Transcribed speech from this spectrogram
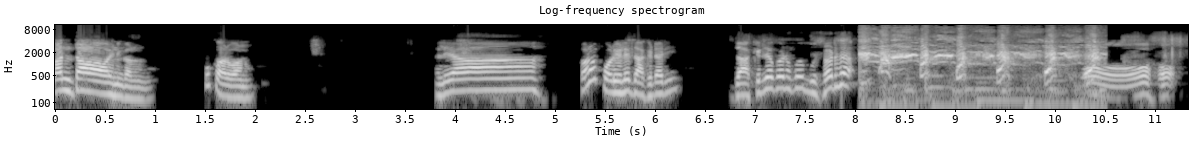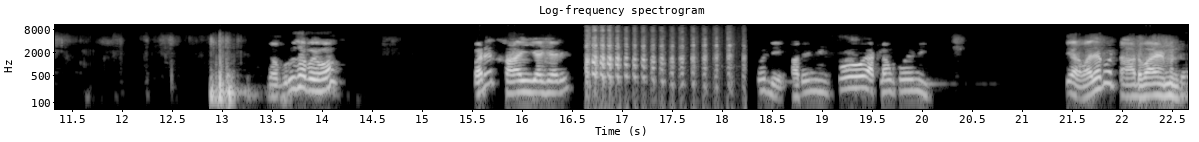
કંટાળો આવે નીકળવાનું. શું કરવાનું? એટલે કોણ પડ્યું એટલે જાકેટારી જાકેટ કોઈને કોઈ ભૂસડ છે? ઓહો. ગભરું છે ભાઈ હો. અરે ખડાઈ જાય છે અરે. કોઈ દેખાતું નહીં. કોઈ આટલા કોઈ નહીં. કોઈ ટાઢવા એમ તો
